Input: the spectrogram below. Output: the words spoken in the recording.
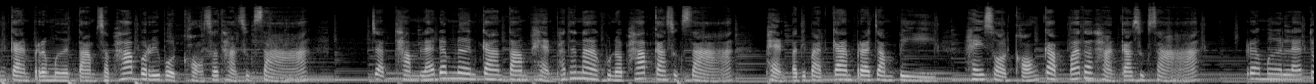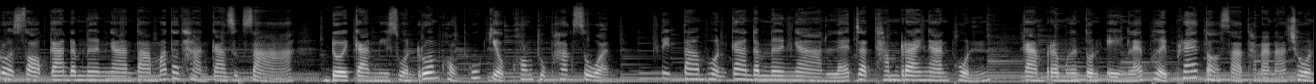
ณฑ์การประเมินตามสภาพบริบทของสถานศึกษา จัดทำและดำเนินการตามแผนพัฒนาคุณภาพการศึกษา แผนปฏิบัติการประจำปี ให้สอดคล้องกับมาตรฐานการศึกษา ประเมินและตรวจสอบการดำเนินงานตามมาตรฐานการศึกษา โดยการมีส่วนร่วมของผู้เกี่ยวข้องทุกภาคส่วน ติดตามผลการดำเนินงานและจัดทำรายงานผล การประเมินตนเองและเผยแพร่ต่อสาธารณชน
